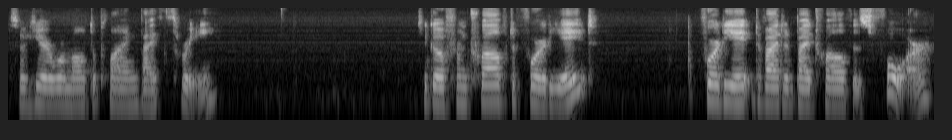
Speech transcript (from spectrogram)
So here we're multiplying by 3 to go from 12 to 48. 48 divided by 12 is 4.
